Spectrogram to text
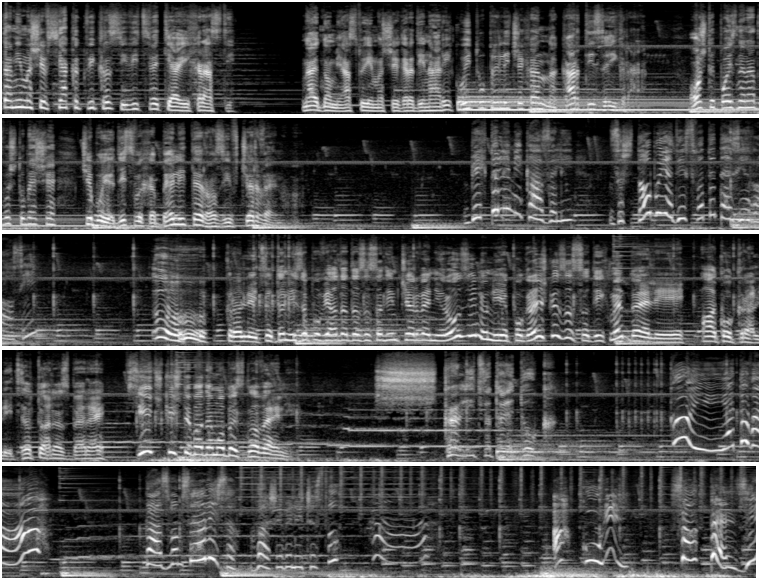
Там имаше всякакви красиви цветя и храсти. На едно място имаше градинари, които приличаха на карти за игра. Още по-изненадващо беше, че боядисваха белите рози в червено. Бихте ли ми казали, защо боядисвате тези рози? О, кралицата ни заповяда да засадим червени рози, но ние погрешка засадихме бели. Ако кралицата разбере, всички ще бъдем обезглавени. Шш, кралицата е тук. Кой е това? Казвам се Алиса, Ваше Величество. А кои са тези?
